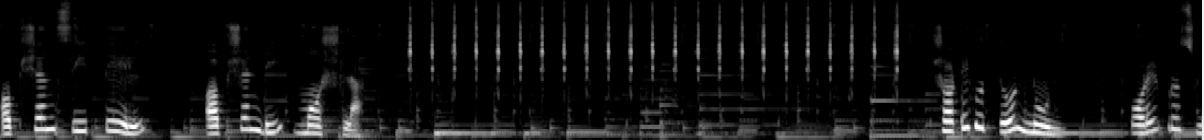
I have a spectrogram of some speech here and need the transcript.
অপশন সি তেল, অপশন ডি মশলা। সঠিক উত্তর নুন। পরের প্রশ্ন,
